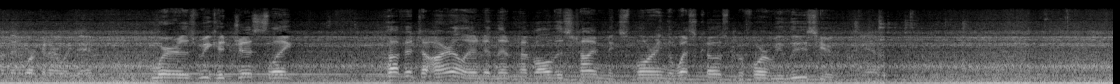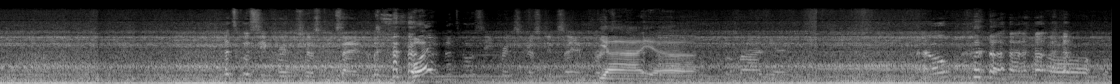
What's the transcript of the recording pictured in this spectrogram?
and then working our way down. Whereas we could just like puff it to Ireland and then have all this time exploring the west coast before we lose you. Yeah. Let's go see Prince Christian Sound. What? Let's go see Prince Christian Sound first. Yeah, yeah. Oh, man, yeah. Hello? Oh.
